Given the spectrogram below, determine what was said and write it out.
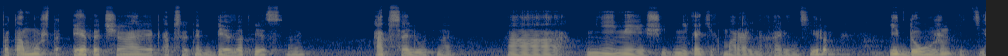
Потому что этот человек абсолютно безответственный, абсолютно не имеющий никаких моральных ориентиров и должен идти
